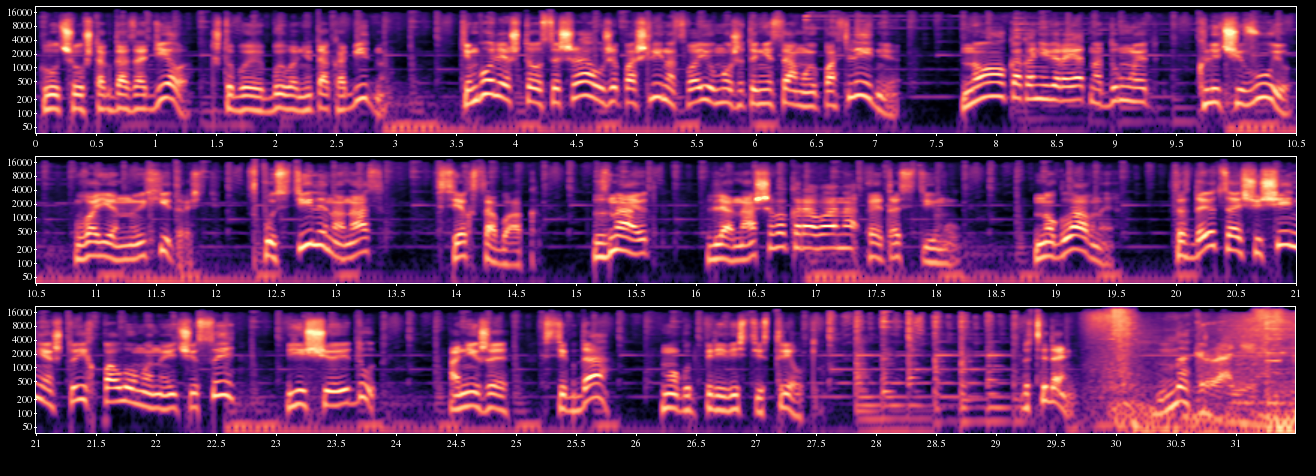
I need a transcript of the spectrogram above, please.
Лучше уж тогда за дело, чтобы было не так обидно. Тем более, что США уже пошли на свою, может и не самую последнюю, но, как они, вероятно, думают, ключевую – военную хитрость. Спустили на нас всех собак. Знают, для нашего каравана это стимул. Но главное, создается ощущение, что их поломанные часы еще идут. Они же всегда могут перевести стрелки. До свидания. На грани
